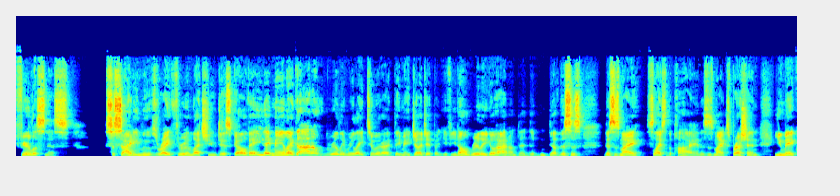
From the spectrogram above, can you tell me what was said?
fearlessness. Society moves right through and lets you just go. They they may like oh, I don't really relate to it, or they may judge it, but if you don't really go, I don't. This is this is my slice of the pie. This is my expression. You make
